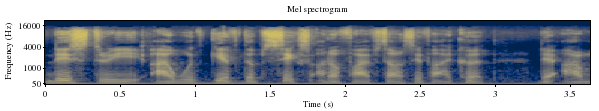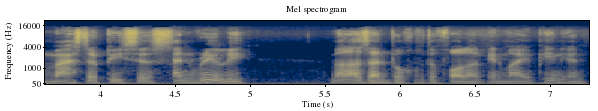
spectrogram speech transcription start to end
These three, I would give them 6 out of 5 stars if I could. They are masterpieces, and really, Malazan Book of the Fallen, in my opinion,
